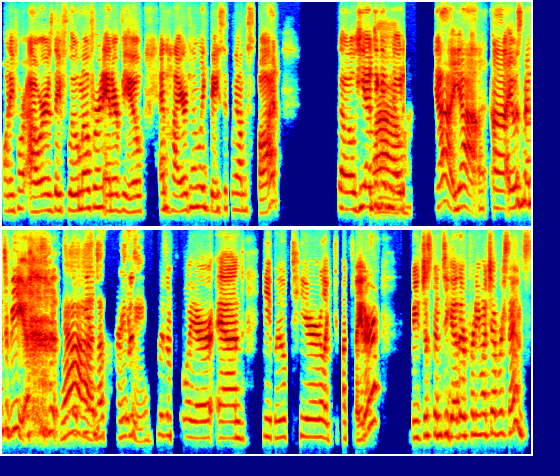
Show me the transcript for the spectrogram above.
24 hours. They flew him over an interview and hired him like basically on the spot. So he had wow. to give notice. Yeah, yeah. Uh, it was meant to be. Yeah, so that's crazy. His employer, and he moved here like two months later. We've just been together pretty much ever since.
